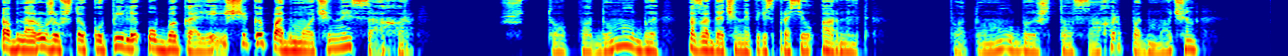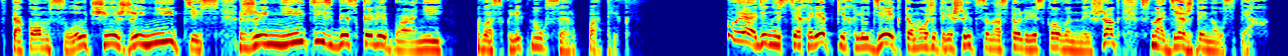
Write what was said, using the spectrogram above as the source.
обнаружив, что купили у бакалейщика подмоченный сахар? «Что подумал бы?» — озадаченно переспросил Арнольд. «Подумал бы, что сахар подмочен». «В таком случае женитесь! Женитесь без колебаний!» — воскликнул сэр Патрик. «Вы один из тех редких людей, кто может решиться на столь рискованный шаг с надеждой на успех».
